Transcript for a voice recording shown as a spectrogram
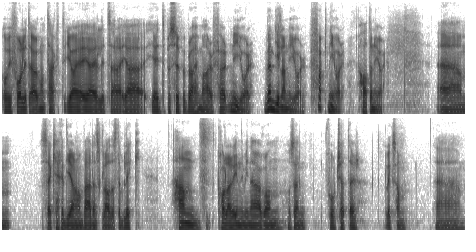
Och vi får lite ögonkontakt. Jag är, jag är lite så här, jag, jag är inte på superbra humör för nyår. Vem gillar nyår? Fuck nyår. Hatar nyår. Um, så jag kanske inte ger honom världens gladaste blick. Han kollar in i mina ögon och sen fortsätter liksom. Um,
